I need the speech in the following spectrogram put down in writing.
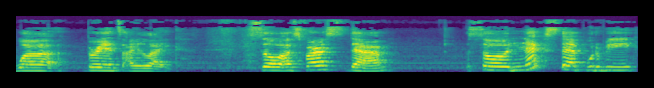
what brands I like. So as far as that, so next step would be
